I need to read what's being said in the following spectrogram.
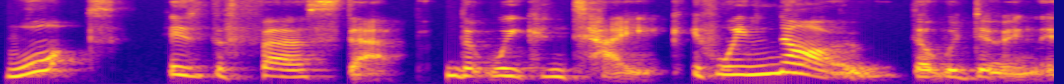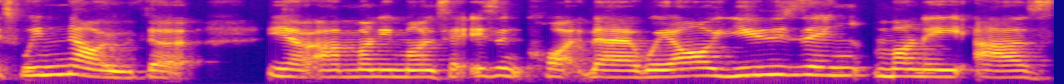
what is the first step that we can take. If we know that we're doing this we know that you know our money mindset isn't quite there. We are using money as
